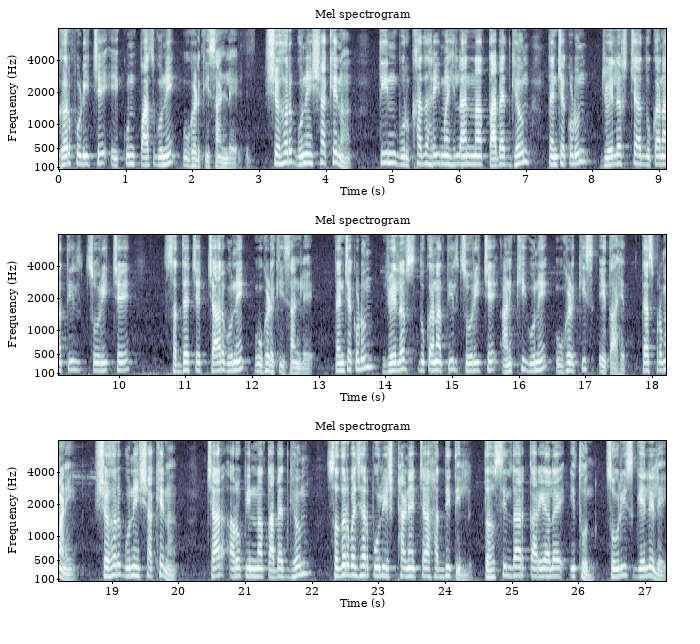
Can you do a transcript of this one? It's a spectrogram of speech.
घरफोडीचे एकूण पाच गुन्हे उघडकीस आणले. शहर गुन्हे शाखेनं तीन बुरखाधारी महिलांना ताब्यात घेऊन त्यांच्याकडून ज्वेलर्सच्या दुकानातील चोरीचे सध्याचे चार गुन्हे उघडकीस आणले. त्यांच्याकडून ज्वेलर्स दुकानातील चोरीचे आणखी गुन्हे उघडकीस येत आहेत. त्याचप्रमाणे शहर गुन्हे शाखेनं चार आरोपींना ताब्यात घेऊन सदर बाजार पोलीस ठाण्याच्या हद्दीतील तहसीलदार कार्यालय इथून चोरीस गेलेले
